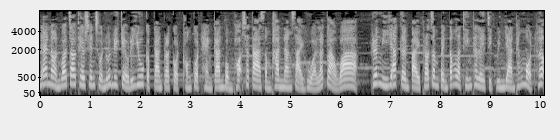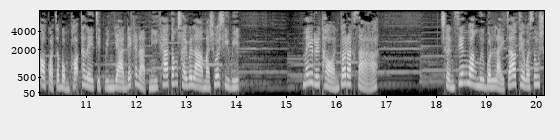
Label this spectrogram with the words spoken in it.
แน่นอนว่าเจ้าเทวเชนชวนนุ่นริเกลริยูกับการปรากฏของกฎแห่งการบ่มเพาะชะตาสัมพันธ์นางสายหัวและกล่าวว่า เรื่องนี้ยากเกินไปเพราะจำเป็นต้องละทิ้งทะเลจิตวิญญาณทั้งหมดเพื่อออกกว่าจะบ่มเพาะทะเลจิตวิญญาณได้ขนาดนี้ข้าต้องใช้เวลามาชั่วชีวิต ไม่รื้อถอนก็รักษา เฉินเซี่ยงวางมือบนไหล่เจ้าเทวสู้ฉ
